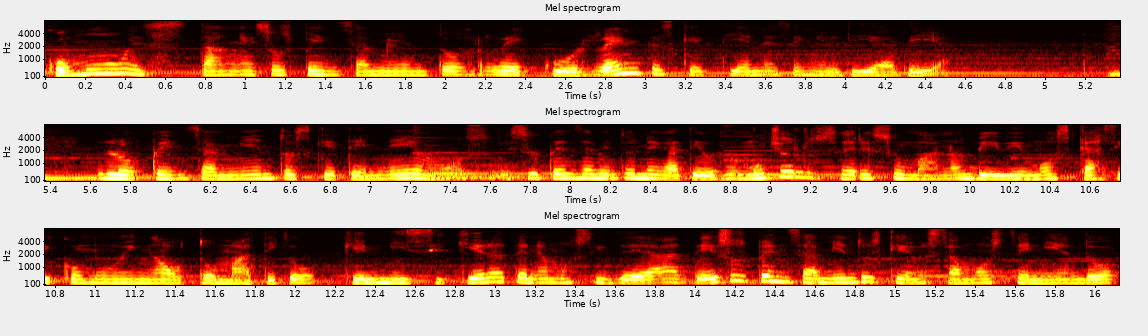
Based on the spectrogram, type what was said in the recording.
cómo están esos pensamientos recurrentes que tienes en el día a día los pensamientos que tenemos, esos pensamientos negativos. Muchos de los seres humanos vivimos casi como en automático, que ni siquiera tenemos idea de esos pensamientos que estamos teniendo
